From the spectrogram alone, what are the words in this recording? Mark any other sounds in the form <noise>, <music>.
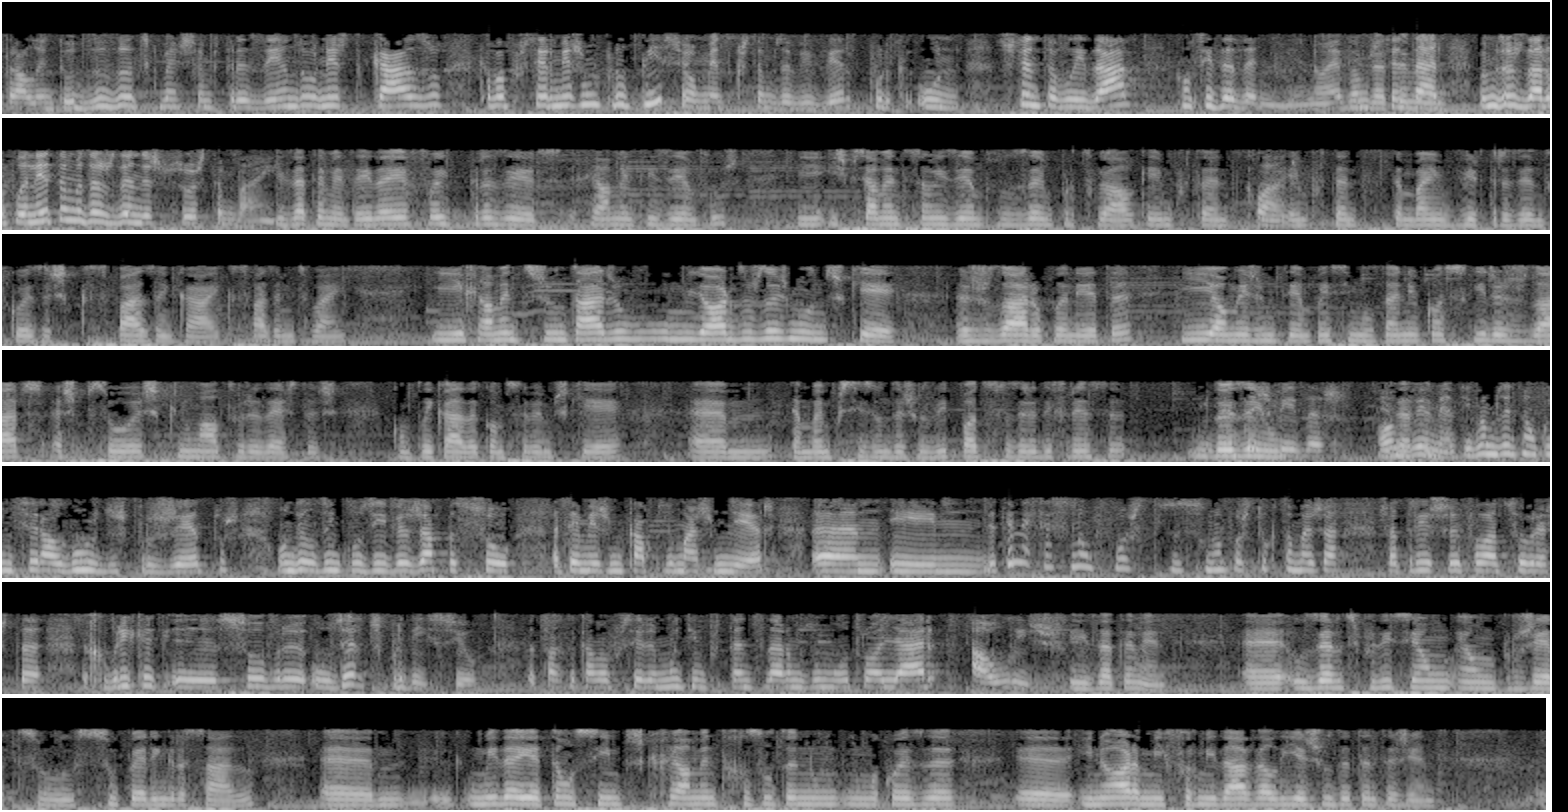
para além de todos os outros que vens sempre trazendo. Neste caso, acaba por ser mesmo propício ao momento que estamos a viver, porque une sustentabilidade com cidadania, não é? Vamos Exatamente. tentar, vamos ajudar o planeta, mas ajudando as pessoas também. Exatamente, a ideia foi trazer realmente exemplos e especialmente são exemplos em Portugal, que é importante, Claro. é importante também vir trazendo coisas que se fazem cá e que se fazem muito bem e realmente juntar o melhor dos dois mundos, que é ajudar o planeta e ao mesmo tempo, em simultâneo, conseguir ajudar as pessoas que numa altura destas, complicada como sabemos que é, hum, também precisam de ajuda e pode fazer a diferença Em dois um. vidas, Exatamente. obviamente. E vamos então conhecer alguns dos projetos, um deles inclusive já passou até mesmo cá pelo Mais Mulher. Ahm, e até nem sei se não foste, se não foste tu que também já, já terias falado sobre esta rubrica, eh, sobre o zero desperdício. De facto, acaba por ser muito importante darmos um outro olhar ao lixo. Exatamente. Eh, o Zero Desperdício é um, é um projeto super engraçado, eh, uma ideia tão simples que realmente resulta num- numa coisa enorme e formidável e ajuda tanta gente.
